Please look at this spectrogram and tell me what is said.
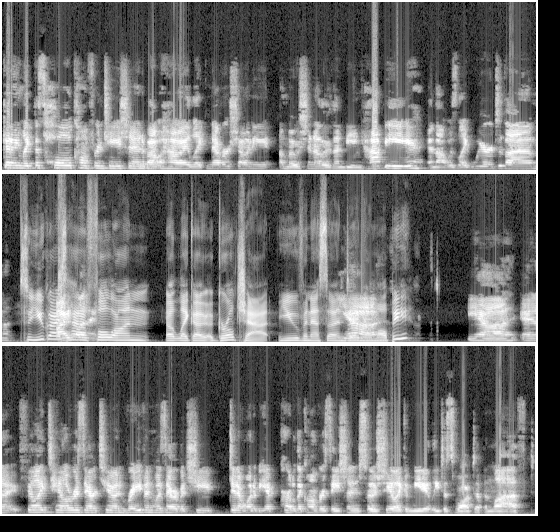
getting like this whole confrontation about how I like never show any emotion other than being happy, and that was like weird to them. So you guys I had a full on uh, like a, a girl chat. You, Vanessa, and Yeah. Danielle Maltby. Yeah, and I feel like Taylor was there too, and Raven was there, but she didn't want to be a part of the conversation, so she like immediately just walked up and left.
